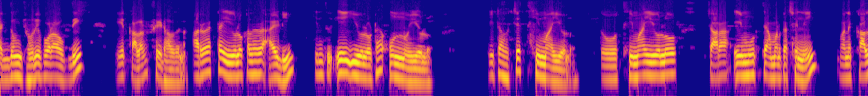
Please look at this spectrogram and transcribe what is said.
একদম ঝরে পড়া অবধি এর কালার ফেড হবে না। আরও একটা ইয়েলো কালারের আইডি, কিন্তু এই ইয়েলোটা অন্য ইয়েলো। এটা হচ্ছে থিমা ইয়েলো তো থিমা ইয়েলো চারা এই মুহূর্তে আমার কাছে নেই। মানে কাল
